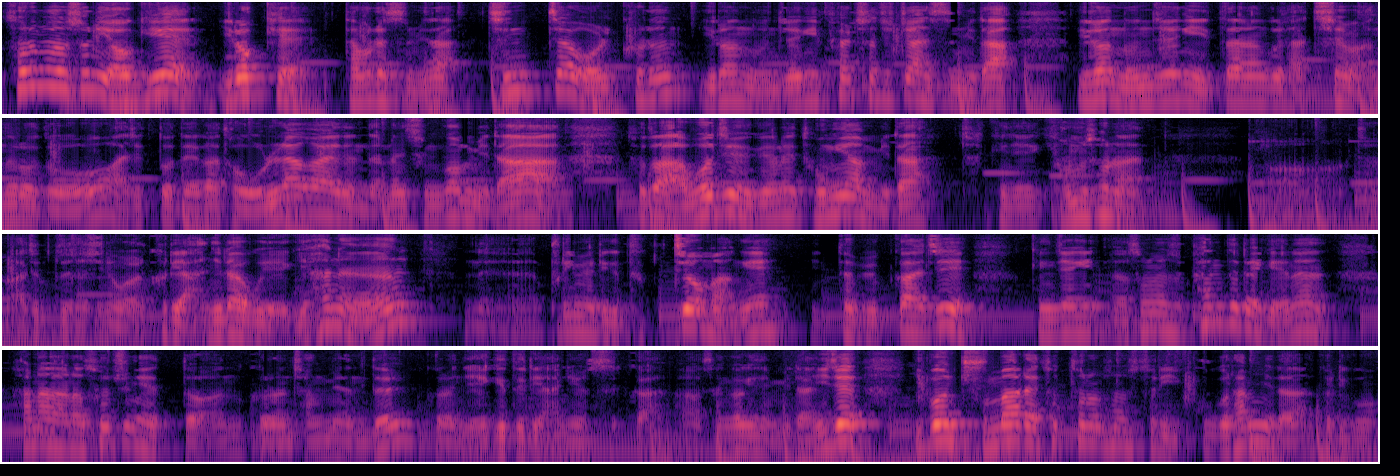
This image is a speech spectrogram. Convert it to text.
손흥민 선수는 여기에 이렇게 답을 했습니다. 진짜 월클은 이런 논쟁이 펼쳐지지 않습니다. 이런 논쟁이 있다는 것 자체만으로도 아직도 내가 더 올라가야 된다는 증거입니다. 저도 아버지 의견에 동의합니다. 굉장히 겸손한 어, 아직도 자신이 월클이 아니라고 얘기하는 네, 프리미어리그 득점왕의 인터뷰까지 굉장히 손흥민 선수 팬들에게는 하나하나 소중했던 그런 장면들, 그런 얘기들이 아니었을까 아, 생각이 됩니다. 이제 이번 주말에 토트넘 선수들이 입국을 합니다. 그리고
